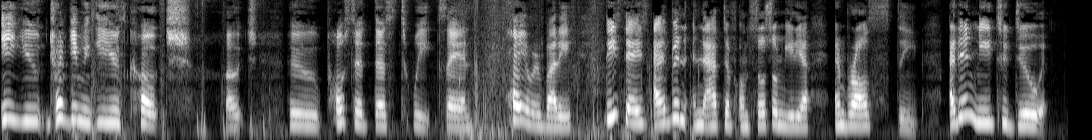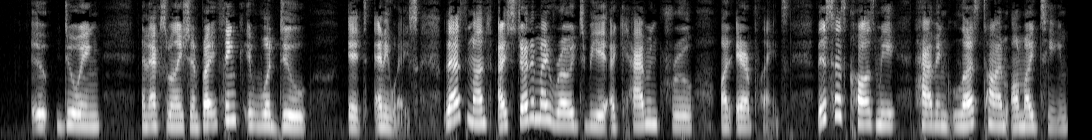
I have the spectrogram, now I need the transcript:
EU Tribe Gaming EU's coach, coach, who posted this tweet saying, "Hey everybody, these days I've been inactive on social media and Brawl Steam. I didn't need to do uh, doing an explanation, but I think it would do it anyways. Last month I started my road to be a cabin crew on airplanes. This has caused me having less time on my team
